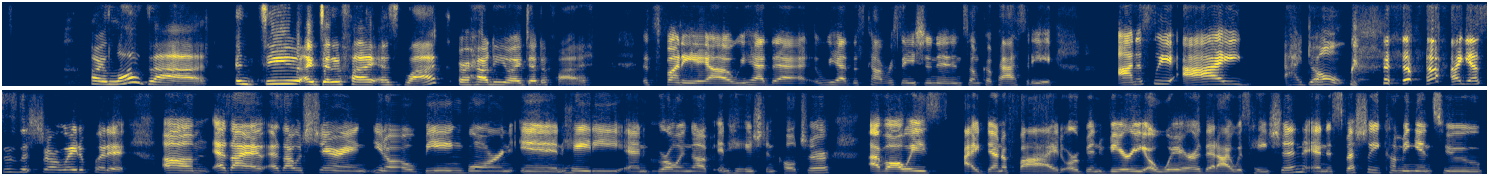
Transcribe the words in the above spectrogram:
I love that. And do you identify as Black or how do you identify? It's funny. Uh, we had that, we had this conversation in some capacity. Honestly, I I don't. I guess is the short way to put it. Um, as I as I was sharing, you know, being born in Haiti and growing up in Haitian culture, I've always identified or been very aware that I was Haitian, and especially coming into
